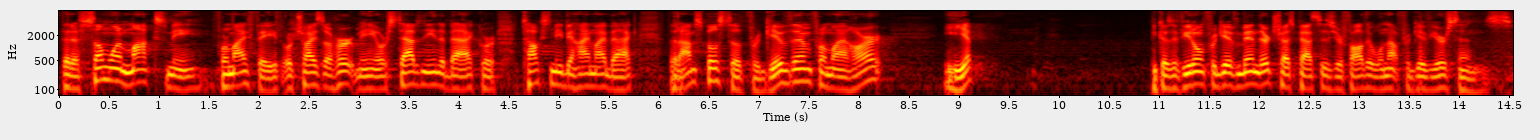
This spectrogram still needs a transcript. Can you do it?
that if someone mocks me for my faith, or tries to hurt me, or stabs me in the back, or talks to me behind my back, that I'm supposed to forgive them from my heart? Yep. Because if you don't forgive men their trespasses, your Father will not forgive your sins.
